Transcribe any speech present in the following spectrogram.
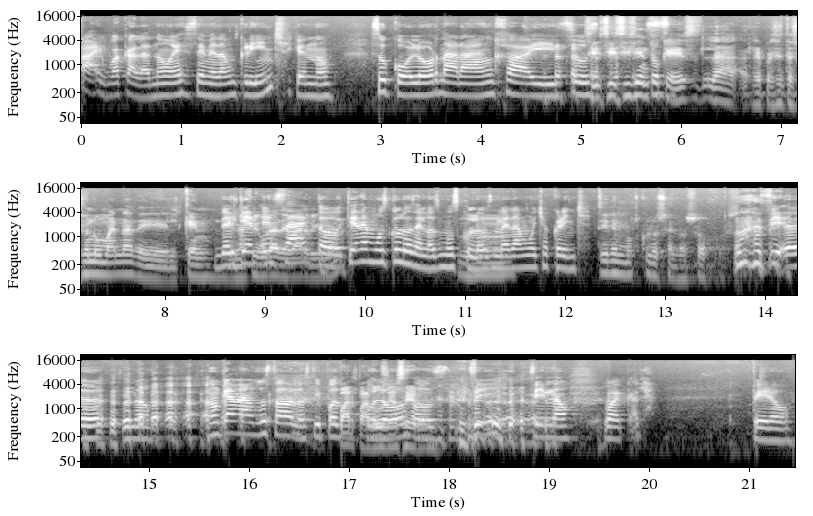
Ay, guacala, no, ese me da un cringe que no. Su color naranja y sus... Sí, sí, sí, siento que es la representación humana del Ken. de Del de Barbie, exacto, ¿no? tiene músculos en los músculos, me da mucho cringe. Tiene músculos en los ojos. Sí, eh, no. Nunca me han gustado los tipos Párpados de musculosos. Sí, sí, no, guacala. Pero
